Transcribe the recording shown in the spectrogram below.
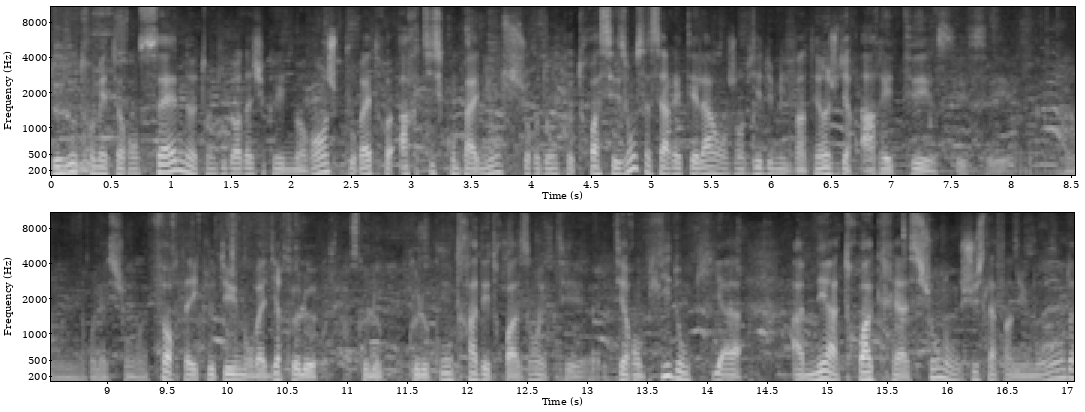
deux autres metteurs en scène, Tanguy Bordage et Colline Morange, pour être artiste compagnon sur donc trois saisons. Ça s'est arrêté là en janvier 2021. Je veux dire arrêté, c'est une relation forte avec le TU, mais on va dire que le, contrat des trois ans était, rempli, donc qui a amené à trois créations, donc juste la fin du monde,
